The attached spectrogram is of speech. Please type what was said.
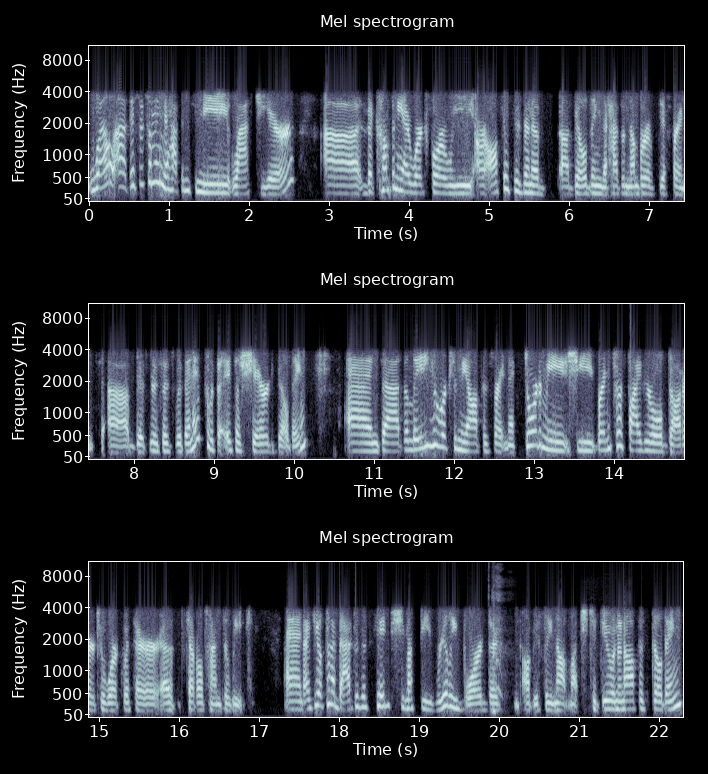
Well, uh, this is something that happened to me last year. Uh, the company I work for, we our office is in a, a building that has a number of different uh, businesses within it. So it's a, shared building. And uh, the lady who works in the office right next door to me, she brings her five year old daughter to work with her uh, several times a week. And I feel kind of bad for this kid. She must be really bored. There's obviously not much to do in an office building.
